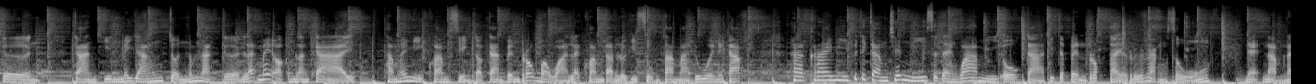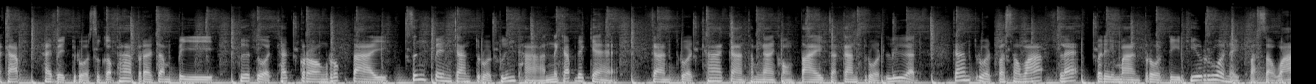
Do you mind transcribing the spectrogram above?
เกิน การกินไม่ยั้งจนน้ำหนักเกิน และไม่ออกกำลังกายทำให้มีความเสี่ยงต่อการเป็นโรคเบาหวานและความดันโลหิตสูงตามมาด้วยนะครับ หากใครมีพฤติกรรมเช่นนี้แสดงว่ามีโอกาสที่จะเป็นโรคไตเรื้อรังสูง แนะนำนะครับ ให้ไปตรวจสุขภาพประจำปี เพื่อตรวจคัดกรองโรคไต ซึ่งเป็นการตรวจพื้นฐานนะครับได้แก่ การตรวจค่าการทำงานของไตจากการตรวจเลือด การตรวจปัสสาวะ และปริมาณโปรตีนที่รั่วในปัสสาวะ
